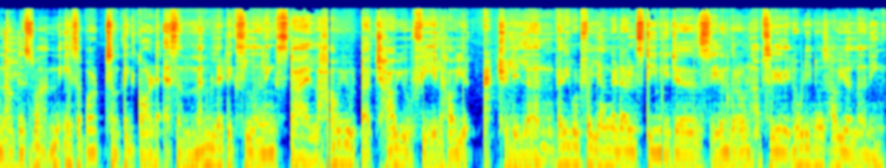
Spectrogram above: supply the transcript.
Now, this one is about something called as a memletics learning style. How you touch, how you feel, how you actually learn. Very good for young adults, teenagers, even grown ups. Really, nobody knows how you are learning.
